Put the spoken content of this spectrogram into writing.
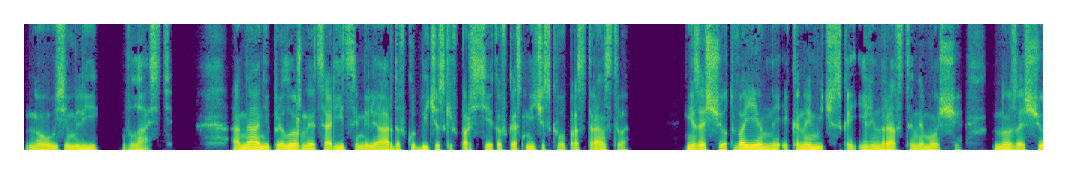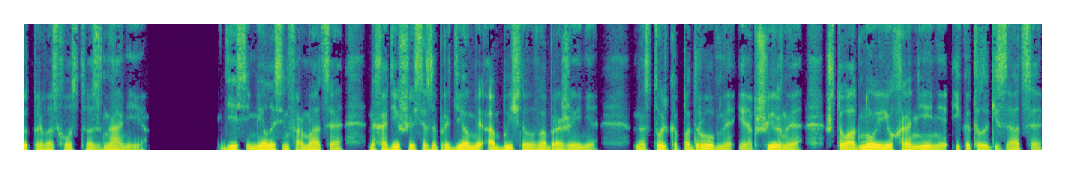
Но у Земли власть. Она — непреложная царица миллиардов кубических парсеков космического пространства. Не за счет военной, экономической или нравственной мощи, но за счет превосходства знания. Здесь имелась информация, находившаяся за пределами обычного воображения, настолько подробная и обширная, что одно ее хранение и каталогизация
